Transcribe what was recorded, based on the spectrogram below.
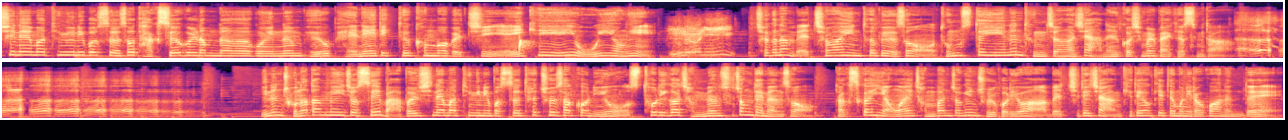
시네마틱 유니버스에서 닥스 역을 담당하고 있는 배우 베네딕트 컴버배치 aka 오이영이 何 최근 한 매체와의 인터뷰에서 둠스데이에는 등장하지 않을 것임을 밝혔습니다. 이는 조나단 메이저스의 마블 시네마틱 유니버스 퇴출 사건 이후 스토리가 전면 수정되면서 닥스가 이 영화의 전반적인 줄거리와 매치되지 않게 되었기 때문이라고 하는데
